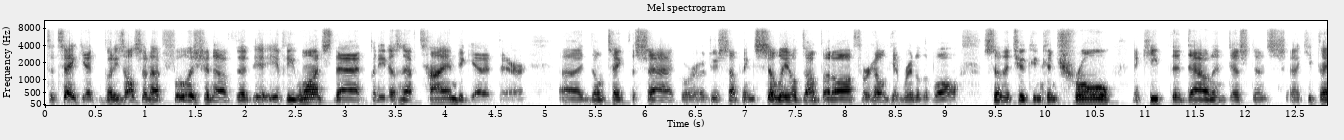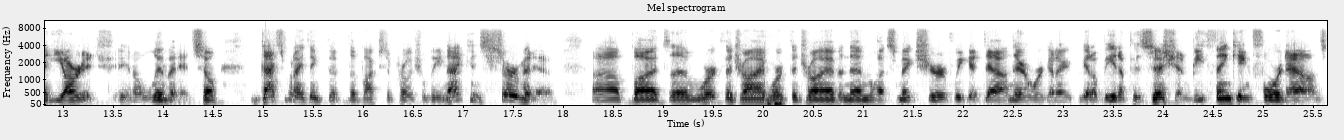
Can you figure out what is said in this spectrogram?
to take it, but he's also not foolish enough that if he wants that, but he doesn't have time to get it there, uh, don't take the sack or do something silly. He'll dump it off or he'll get rid of the ball so that you can control and keep the down and distance, uh, keep that yardage, you know, limited. So that's what I think the, the Bucks approach will be. Not conservative, uh, but uh, work the drive, work the drive, and then let's make sure if we get down there, we're going to you know be in a position, be thinking four downs.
